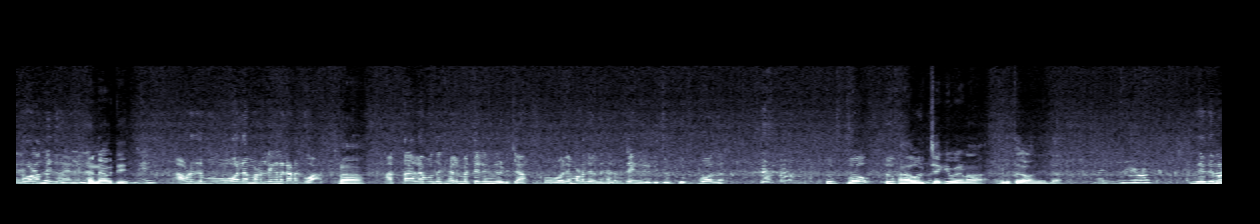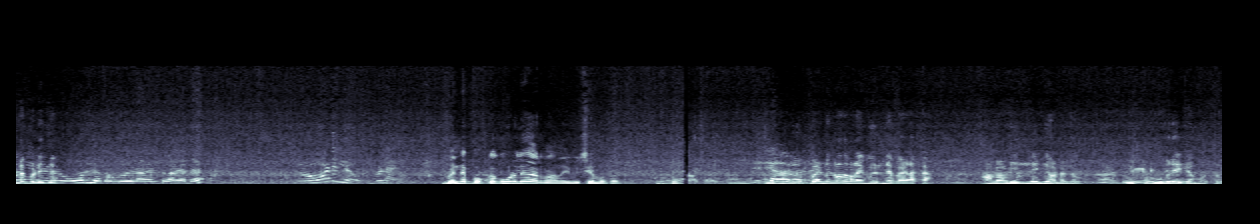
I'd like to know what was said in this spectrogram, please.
പൊളന്നിരുന്നേനെ എന്നാ പറ്റി? അവിടെ ഒരു ഓലമടൽ ഇങ്ങനെ കിടക്കുക ആ. തല ഒന്ന് ഹെൽമെറ്റിൽ ഇങ്ങനെ ഇടിച്ചു ആ ഓലമടൽ ഒന്ന് ഹെൽമെറ്റ് ഇങ്ങനെ ഇടിച്ചു തുപ്പോന്ന്. തുപ്പോ ആ തുപ്പോ. ഉച്ചയ്ക്ക് വീണതാ. എടുത്തു കളഞ്ഞില്ല. നെതിമുട്ട പിടിച്ച്. ഇവന്റെ പൊക്കക്കൂടൽ കാരണമാണ് ഈ വിഷയം മൊത്തം. പെണ്ണുങ്ങളെന്ന് പറയാൻ വീടിന്റെ വിളക്ക. അവിടെ അവിടെ ഇല്ലെങ്കിൽ ഉണ്ടല്ലോ. ഈ ട്യൂബിലേക്കാ മൊത്തം.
